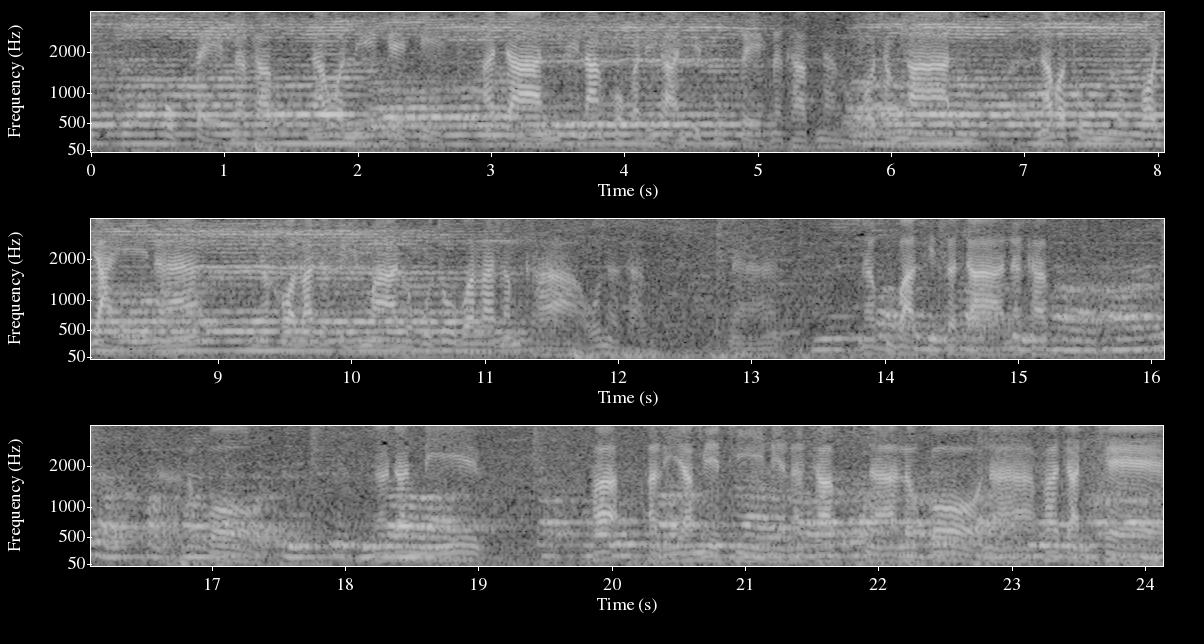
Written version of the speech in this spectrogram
จิตปลุกเสกนะครับนะวันนี้เกจิอาจารย์ที่นั่งปกอธิษฐานจิตปลุกเสกนะครับนะหลวงพ่อชำนาญนปทุมหลวงพ่อใหญ่นะฮะนครราชสีมาหลวงปู่ทูบวัดลาดน้ำขาวนะครับนะฮะนะครูบากิษดานะครับ แล้วก็นะด้านนี้พระอริยเมธีเนี่ยนะครับนะแล้วก็นะพระอาจารย์แคร์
